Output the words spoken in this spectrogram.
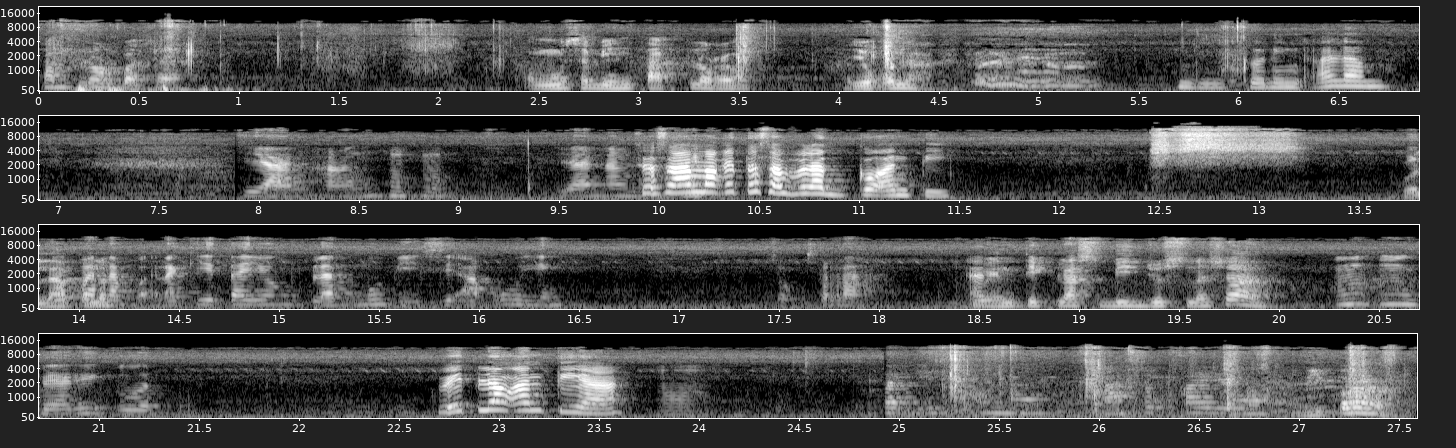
Saan floor ba siya? Huwag mo sabihin top floor, oh. Ayoko na. Hindi ko rin alam. Yan ang... yan ang... Sasama kita sa vlog ko, auntie. Wala pa na, na. nakita yung vlog mo, busy ako eh. Sobra. 20 plus videos na siya. Mm very good. Wait lang, auntie, ah. Mm. Isa na, pasok kayo. Di pa.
